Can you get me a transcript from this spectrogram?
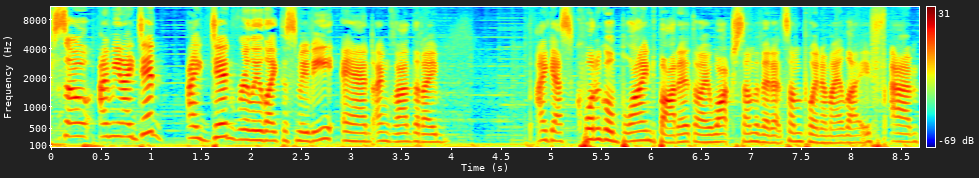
So, I mean, I did, I did really like this movie, and I'm glad that I, I guess, quote unquote, blind bought it. Though I watched some of it at some point in my life. Um,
